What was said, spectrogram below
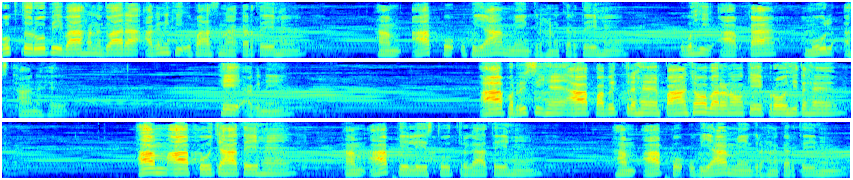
उक्त रूपी वाहन द्वारा अग्नि की उपासना करते हैं। हम आपको उपयाम में ग्रहण करते हैं। वही आपका मूल स्थान है। हे अग्नि, आप ऋषि हैं, आप पवित्र हैं, पाँचों वर्णों के पुरोहित हैं। हम आपको चाहते हैं, हम आपके लिए स्तोत्र गाते हैं। हम आपको उपयाम में ग्रहण करते हैं।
